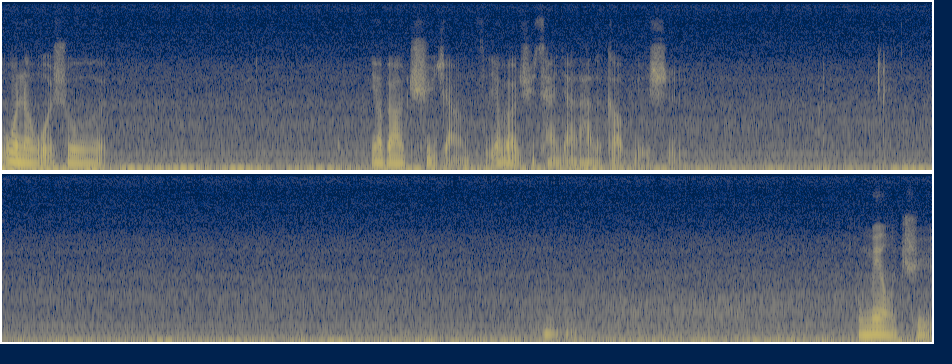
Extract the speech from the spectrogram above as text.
问了我说，要不要去这样子，要不要去参加他的告别式？我没有去。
